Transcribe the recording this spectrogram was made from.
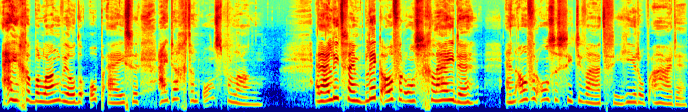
eigen belang wilde opeisen. Hij dacht aan ons belang. En hij liet zijn blik over ons glijden en over onze situatie hier op aarde.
